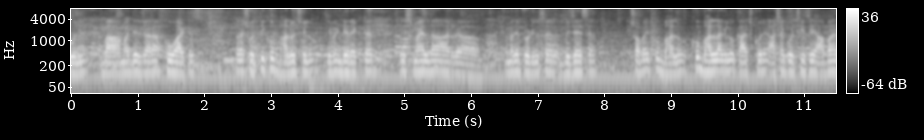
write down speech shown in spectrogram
বলি বা আমাদের যারা কো আর্টিস্ট তারা সত্যি খুব ভালো ছিল। ইভেন ডিরেক্টর ইসমাইল দা আর আমাদের প্রডিউসার বিজয় স্যার সবাই খুব ভালো খুব ভালো লাগল কাজ করে। আশা করছি যে আবার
